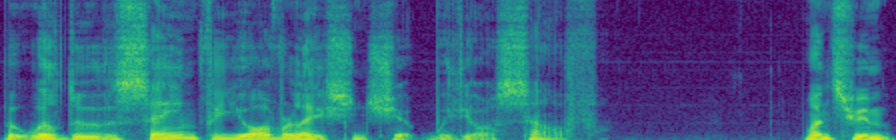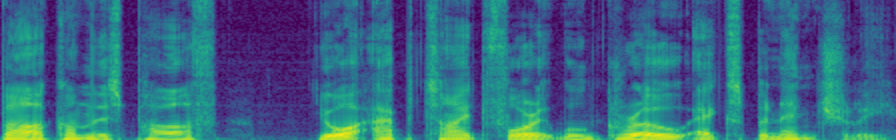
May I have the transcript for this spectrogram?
but will do the same for your relationship with yourself. Once you embark on this path, your appetite for it will grow exponentially.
